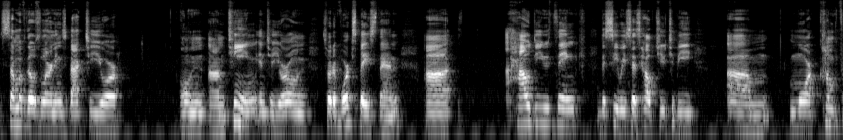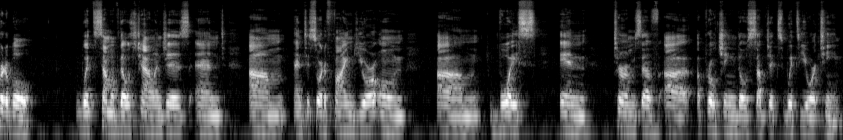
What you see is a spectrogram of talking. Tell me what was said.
some of those learnings back to your own um, team, into your own sort of workspace, then uh, how do you think the series has helped you to be um, more comfortable with some of those challenges and um, and to sort of find your own um, voice in terms of uh, approaching those subjects with your team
